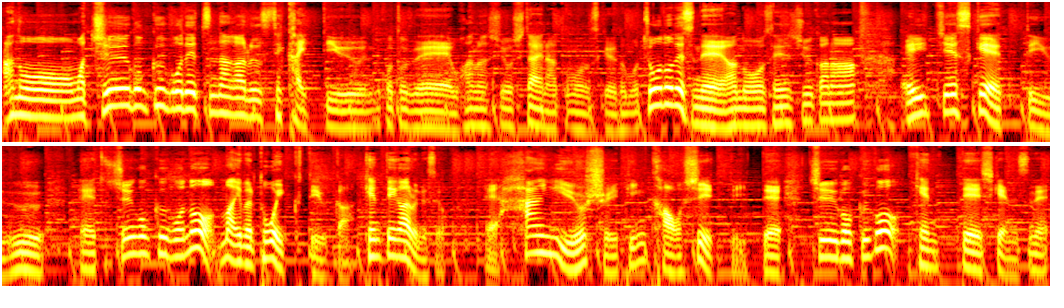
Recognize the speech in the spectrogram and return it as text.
あのーまあ、中国語でつながる世界っていうことでお話をしたいなと思うんですけれども、ちょうどですね、あの先週かな、HSK っていう、えっ、と、中国語の、まあ、いわゆる TOEIC っていうか、検定があるんですよ。えー、韓語水平考試って言って、中国語検定試験ですね。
